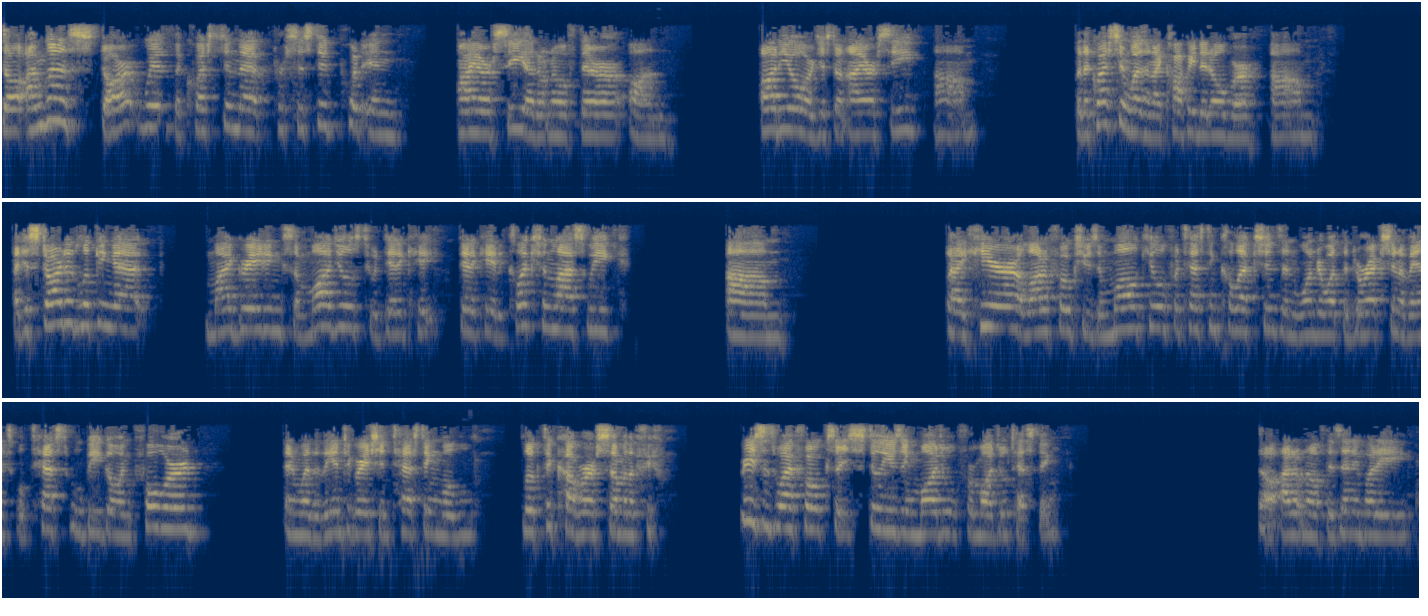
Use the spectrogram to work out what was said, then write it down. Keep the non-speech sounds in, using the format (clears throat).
so I'm going to start with a question that persisted put in IRC. I don't know if they're on audio or just on IRC. Um, but the question was, and I copied it over. Um, I just started looking at migrating some modules to a dedicate, dedicated collection last week. Um, I hear a lot of folks using Molecule for testing collections and wonder what the direction of Ansible test will be going forward and whether the integration testing will look to cover some of the reasons why folks are still using Molecule for module testing. So I don't know if there's anybody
